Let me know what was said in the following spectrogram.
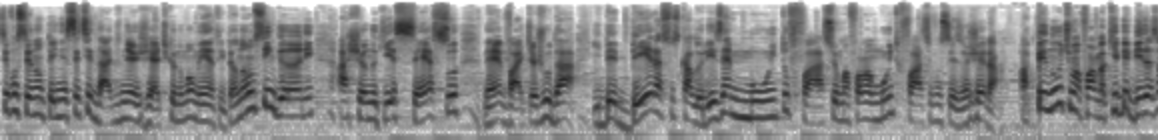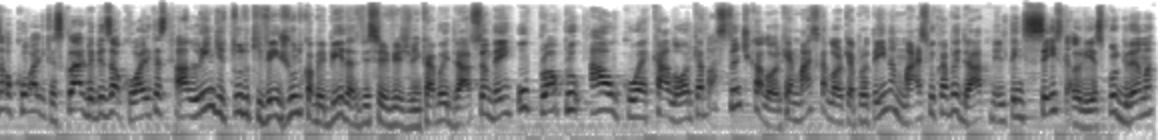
se você não tem necessidade energética no momento. Então não se engane achando que excesso né, vai te ajudar. E beber as suas calorias é muito fácil, uma forma muito fácil você exagerar. A penúltima forma aqui, bebidas alcoólicas claro, bebidas alcoólicas, além de tudo que vem junto com a bebida, às vezes cerveja vem carboidratos também, o próprio álcool é calórico, é bastante calórico, é mais calórico que a proteína, mais que o carboidrato. Ele tem 6 calorias por grama,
